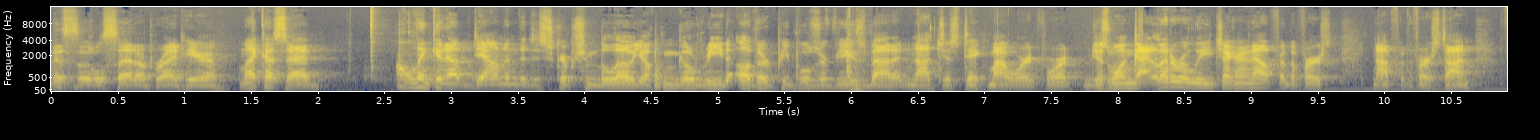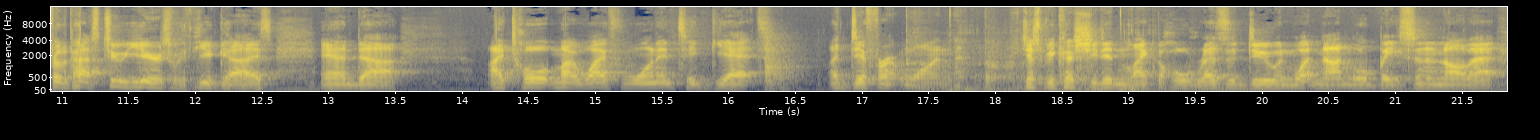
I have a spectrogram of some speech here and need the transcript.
this little setup right here. Like I said, I'll link it up down in the description below. Y'all can go read other people's reviews about it, not just take my word for it. I'm just one guy literally checking it out for the first, not for the first time, for the past two years with you guys. And uh, I told my wife wanted to get a different one just because she didn't like the whole residue and whatnot and little basin and all that.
